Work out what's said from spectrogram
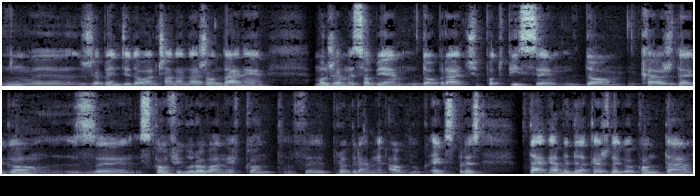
mm, że będzie dołączana na żądanie. Możemy sobie dobrać podpisy do każdego z skonfigurowanych kont w programie Outlook Express, tak aby dla każdego konta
